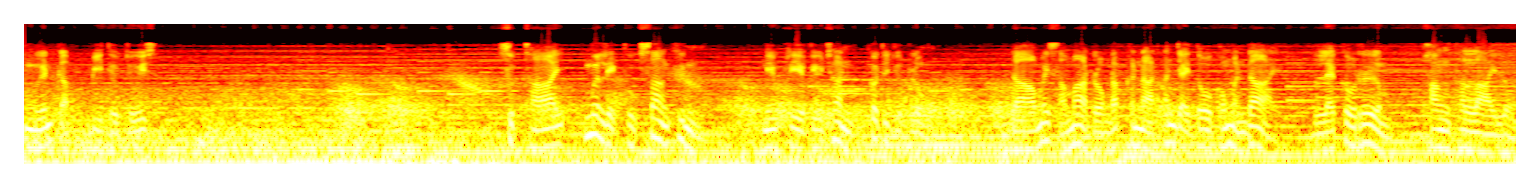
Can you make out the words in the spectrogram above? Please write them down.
เหมือนกับบีเทลจูสสุดท้ายเมื่อเหล็กถูกสร้างขึ้น นิวเคลียร์ฟิวชันก็จะหยุดลง ดาวไม่สามารถรองรับขนาดอันใหญ่โตของมันได้ และก็เริ่มพังทลายลง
